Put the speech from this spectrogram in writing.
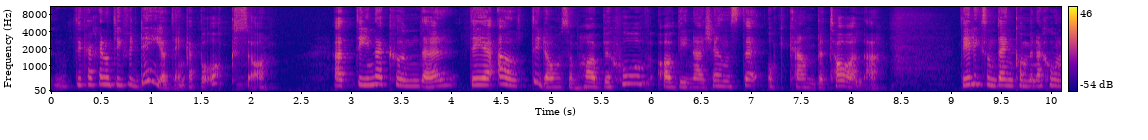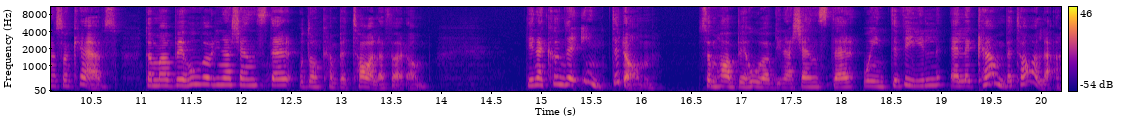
det kanske är någonting för dig att tänka på också. Att dina kunder, det är alltid de som har behov av dina tjänster och kan betala. Det är liksom den kombinationen som krävs. De har behov av dina tjänster och de kan betala för dem. Dina kunder är inte de som har behov av dina tjänster och inte vill eller kan betala.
